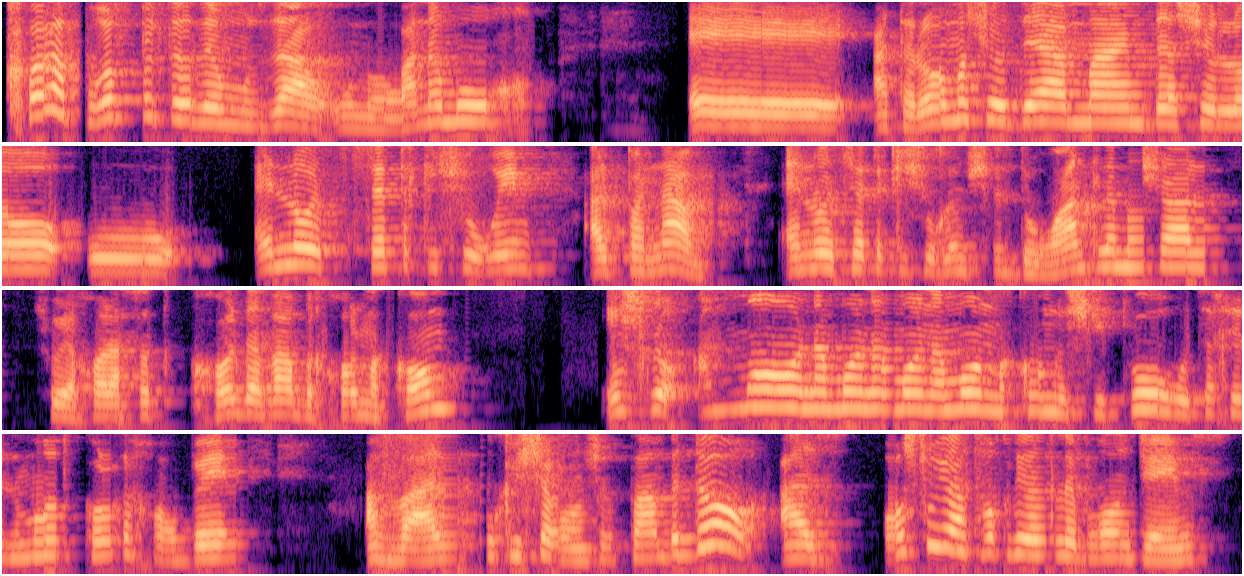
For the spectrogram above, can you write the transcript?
כל הפרוספקט הזה הוא מוזר, הוא נורא נמוך, אה, אתה לא ממש יודע מה העמדה שלו, הוא, אין לו את סט הכישורים על פניו, אין לו את סט הכישורים של דורנט למשל, שהוא יכול לעשות כל דבר בכל מקום, יש לו המון המון המון המון מקום לשיפור, הוא צריך ללמוד כל כך הרבה, אבל הוא כישרון של פעם בדור, אז או שהוא יהפוך להיות לברון ג'יימס,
